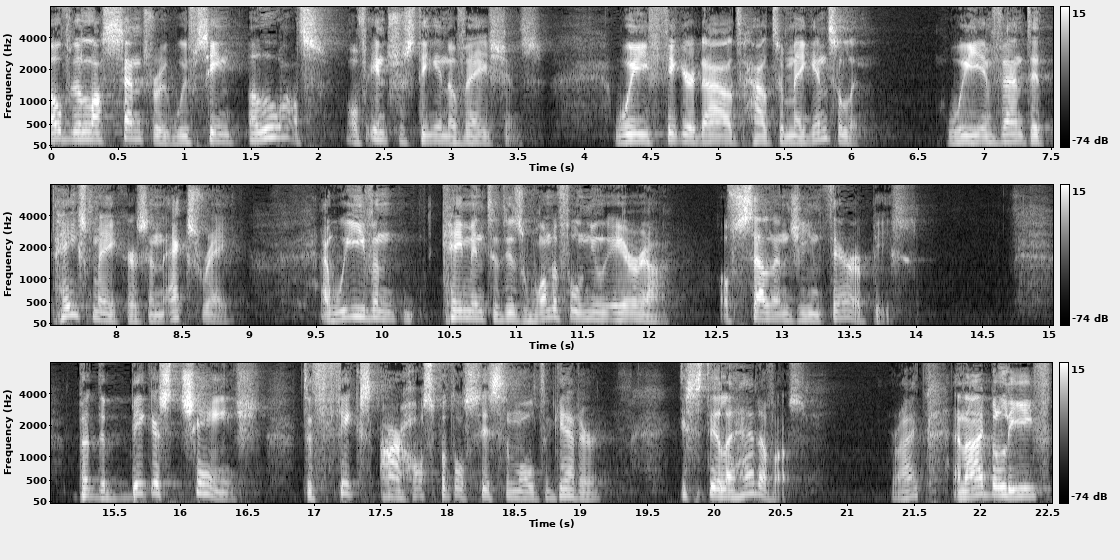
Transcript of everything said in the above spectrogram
Over the last century, we've seen a lot of interesting innovations. We figured out how to make insulin. We invented pacemakers and X ray. And we even came into this wonderful new era of cell and gene therapies. But the biggest change to fix our hospital system altogether is still ahead of us, right? And I believe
